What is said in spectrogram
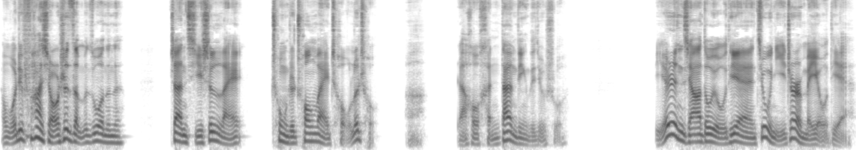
我这发小是怎么做的呢？站起身来，冲着窗外瞅了瞅，啊，然后很淡定的就说：“别人家都有电，就你这儿没有电，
